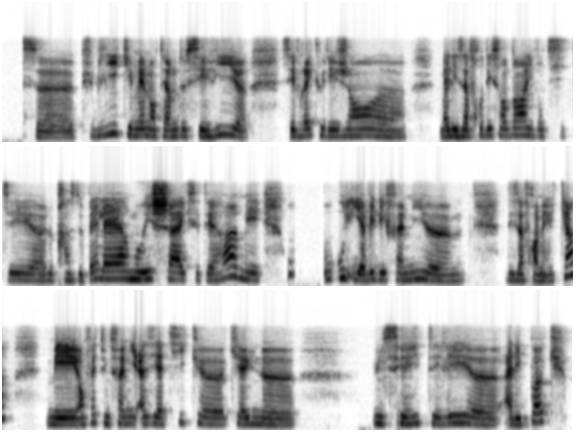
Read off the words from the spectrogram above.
public et même en termes de séries, c'est vrai que les gens bah, les afrodescendants, ils vont te citer euh, le prince de Bel Air, Moesha, etc. Mais où, il y avait des familles euh, des Afro-Américains, mais en fait une famille asiatique euh, qui a une une série télé à l'époque.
